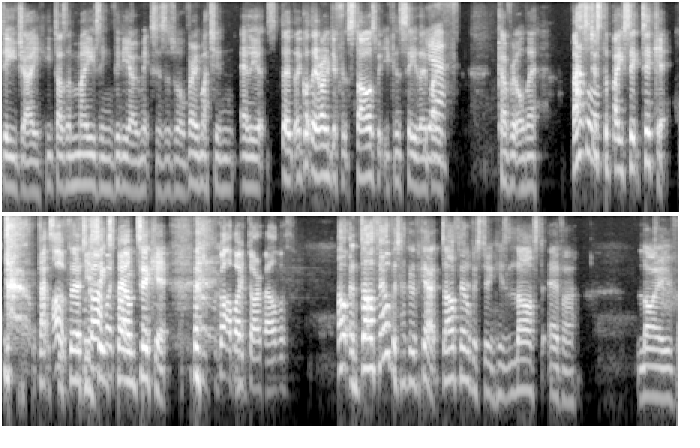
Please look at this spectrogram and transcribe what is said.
DJ. He does amazing video mixes as well, very much in Elliot's. They, have got their own different styles, but you can see they yeah. both cover it on there. That's cool. just the basic ticket. That's oh, the thirty-six pound ticket. forgot about Darth Elvis. Oh, and Darth Elvis. How could I forget? Darth Elvis doing his last ever live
